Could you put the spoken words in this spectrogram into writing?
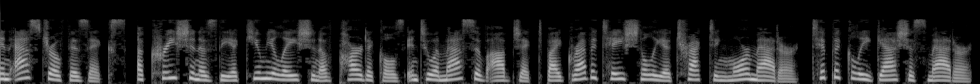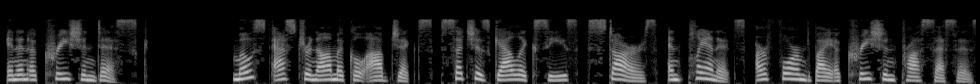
In astrophysics, accretion is the accumulation of particles into a massive object by gravitationally attracting more matter, typically gaseous matter, in an accretion disk. Most astronomical objects, such as galaxies, stars, and planets, are formed by accretion processes.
